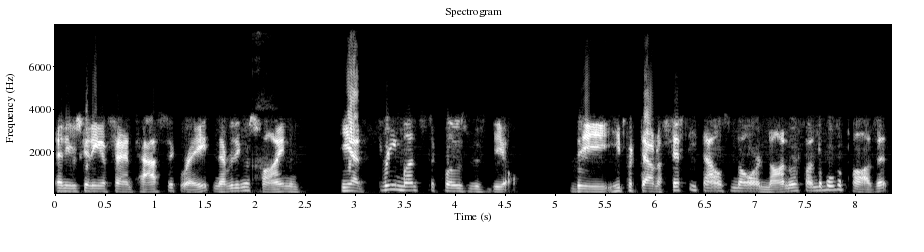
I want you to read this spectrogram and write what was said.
and he was getting a fantastic rate, and everything was fine. And he had three months to close this deal. The he put down a fifty thousand dollar non-refundable deposit.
